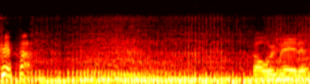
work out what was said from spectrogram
yeah. Thought we made it.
